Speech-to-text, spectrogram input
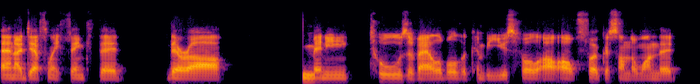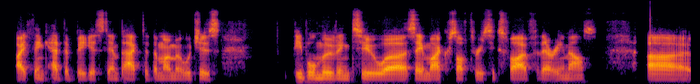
and I definitely think that there are many tools available that can be useful. I'll, I'll focus on the one that I think had the biggest impact at the moment, which is people moving to uh, say Microsoft 365 for their emails uh,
